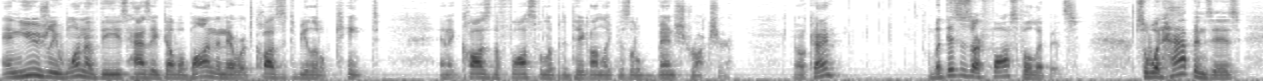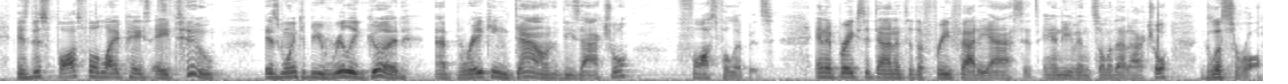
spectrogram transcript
And usually one of these has a double bond in there which causes it to be a little kinked. And it causes the phospholipid to take on like this little bent structure. Okay? But this is our phospholipids. So what happens is, is this phospholipase A2 is going to be really good at breaking down these actual phospholipids. And it breaks it down into the free fatty acids and even some of that actual glycerol.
